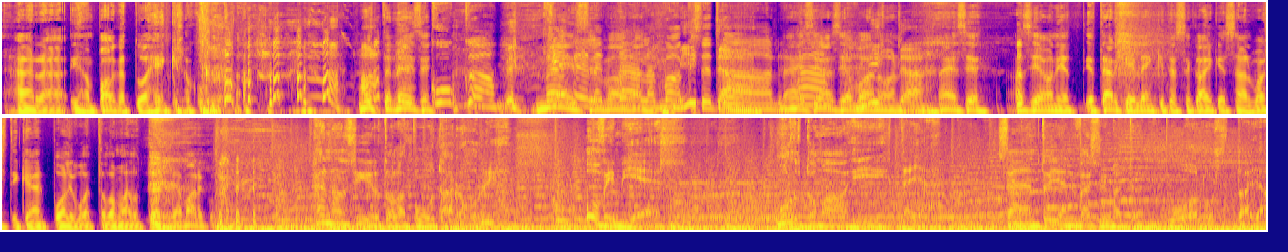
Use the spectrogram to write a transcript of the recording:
härää ihan palkattua henkilökuntaa. Mutta näin se, Kuka? Näin se Kenelle vaan on. täällä maksetaan? näin se asia vaan on. Mitä? Näin se asia on. Ja, ja tärkein lenkki tässä kaikessa on vastikään puoli vuotta lomaillut tuottaja Markus. Hän on siirtolapuutarhuri, ovimies, murtomaa hiihtäjä, sääntöjen väsymätön puolustaja.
